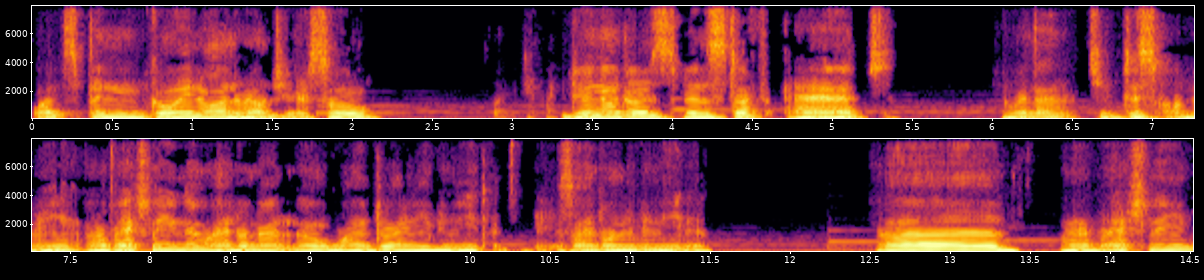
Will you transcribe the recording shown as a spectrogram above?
what's been going on around here. So, I do know there's been stuff at I'm gonna keep this on me. Oh, actually, no, I do not know. Why do I even need it? Because I don't even need it. Uh, I'm actually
